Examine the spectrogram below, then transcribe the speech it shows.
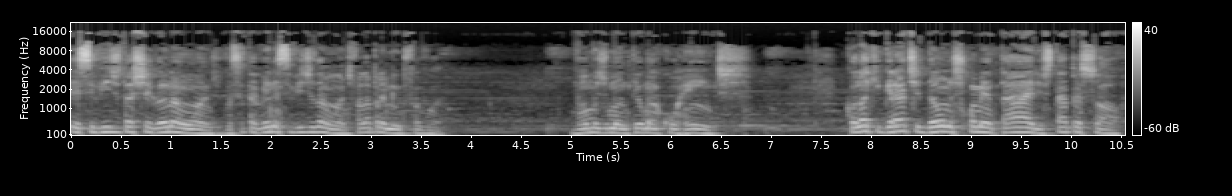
Esse vídeo está chegando aonde? Você está vendo esse vídeo da onde? Fala para mim, por favor. Vamos manter uma corrente. Coloque gratidão nos comentários, tá, pessoal?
